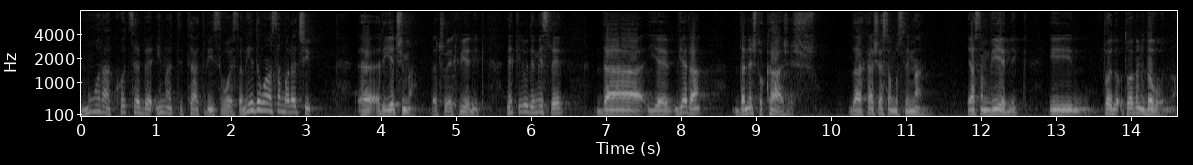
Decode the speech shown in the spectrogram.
mora kod sebe imati ta tri svojstva. Nije dovoljno samo reći e, riječima da čovjek vjernik. Neki ljudi misle da je vjera da nešto kažeš, da kažeš ja sam musliman, ja sam vjernik i to je, to je meni dovoljno.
